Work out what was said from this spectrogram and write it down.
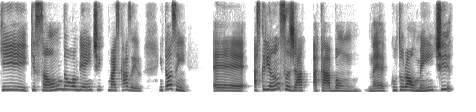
que, que são do ambiente mais caseiro. Então, assim, é, as crianças já acabam, né, culturalmente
